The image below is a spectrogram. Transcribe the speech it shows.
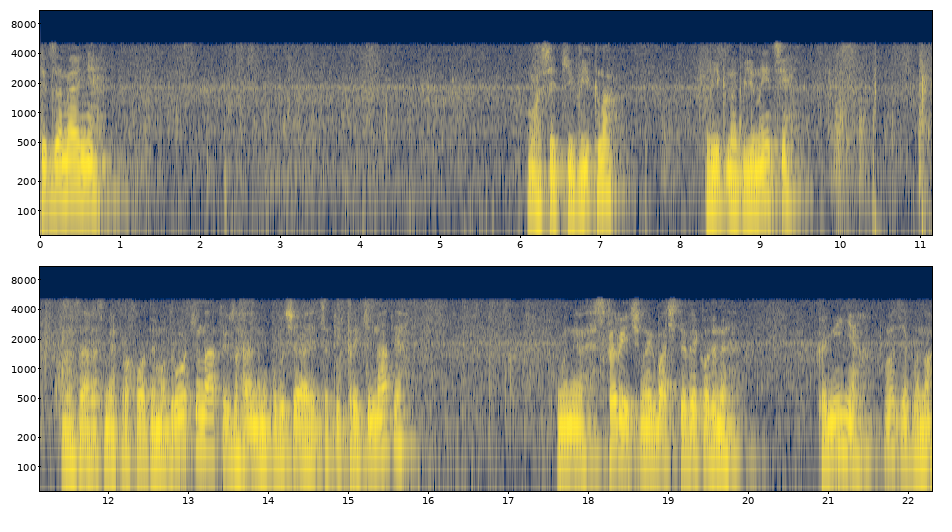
підземельні. Ось які вікна, вікна бійниці. Зараз ми проходимо другу кімнату і в загальному виходить тут три кімнати. Вони сферично, як бачите, викладені каміння. Ось як воно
